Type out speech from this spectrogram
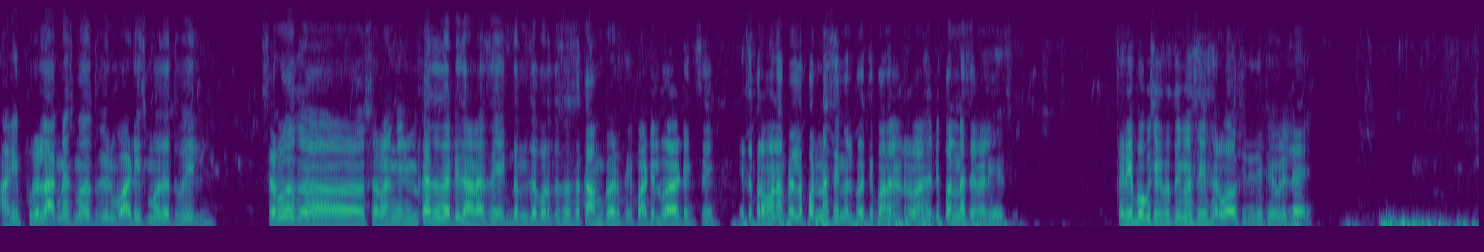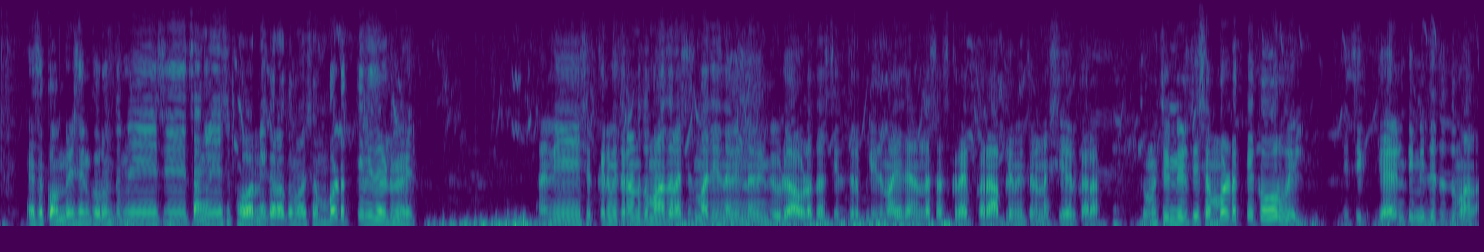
आणि फुलं लागण्यास मदत होईल वाढीस मदत होईल. सर्व सर्वांगीण विकासासाठी झाडाचं एकदम जबरदस्त असं काम करते. पाटील बायोटेकचे याचं प्रमाण आपल्याला पन्नास एम एल प्रति पंधरा लिटर पाण्यासाठी पन्नास एम एल घ्यायचे. तर हे बघू शकता तुम्ही असे सर्व औषधी इथे ठेवलेलं आहे. याचं कॉम्बिनेशन करून तुम्ही याची चांगली अशी फवारणी करा तुम्हाला शंभर टक्के रिझल्ट मिळेल. आणि शेतकरी मित्रांनो तुम्हाला जर असेच माझे नवीन नवीन व्हिडिओ आवडत असतील तर प्लीज माझ्या चॅनलला सबस्क्राईब करा आपल्या मित्रांना शेअर करा. तुमची मिरची शंभर टक्के कवर होईल याची गॅरंटी मी देतो तुम्हाला.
